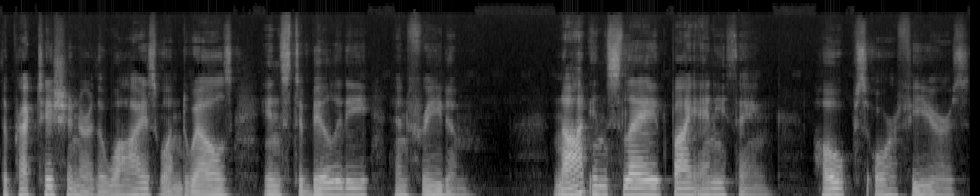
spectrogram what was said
the practitioner, the wise one, dwells in stability and freedom, not enslaved by anything, hopes or fears.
